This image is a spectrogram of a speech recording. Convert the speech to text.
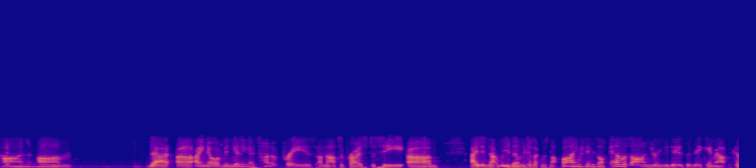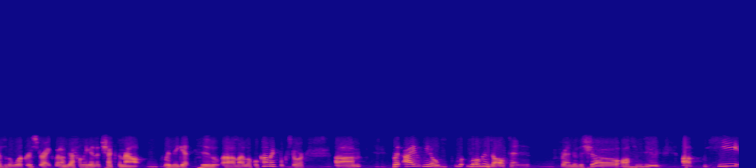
Con. Um, that uh, I know have been getting a ton of praise. I'm not surprised to see. Um, I did not read them because I was not buying things off Amazon during the days that they came out because of the worker strike. But I'm definitely going to check them out when they get to uh, my local comic book store. Um, but I, you know, L- Logan Dalton, friend of the show, awesome dude. Uh, he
